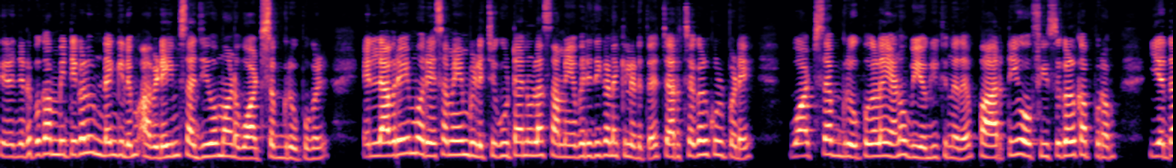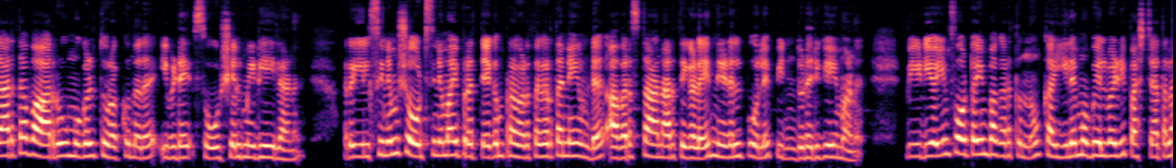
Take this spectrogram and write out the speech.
തിരഞ്ഞെടുപ്പ് കമ്മിറ്റികൾ ഉണ്ടെങ്കിലും അവിടെയും സജീവമാണ് വാട്സപ്പ് ഗ്രൂപ്പുകൾ. എല്ലാവരെയും ഒരേ സമയം വിളിച്ചുകൂട്ടാനുള്ള സമയപരിധി കണക്കിലെടുത്ത് ചർച്ചകൾക്കുൾപ്പെടെ വാട്സാപ്പ് ഗ്രൂപ്പുകളെയാണ് ഉപയോഗിക്കുന്നത്. പാർട്ടി ഓഫീസുകൾക്കപ്പുറം യഥാർത്ഥ വാർ റൂമുകൾ തുറക്കുന്നത് ഇവിടെ സോഷ്യൽ മീഡിയയിലാണ്. റീൽസിനും ഷോർട്സിനുമായി പ്രത്യേകം പ്രവർത്തകർ തന്നെയുണ്ട്. അവർ സ്ഥാനാർത്ഥികളെ നിഴൽ പോലെ പിന്തുടരുകയുമാണ്. വീഡിയോയും ഫോട്ടോയും പകർത്തുന്നു. കയ്യിലെ മൊബൈൽ വഴി പശ്ചാത്തല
